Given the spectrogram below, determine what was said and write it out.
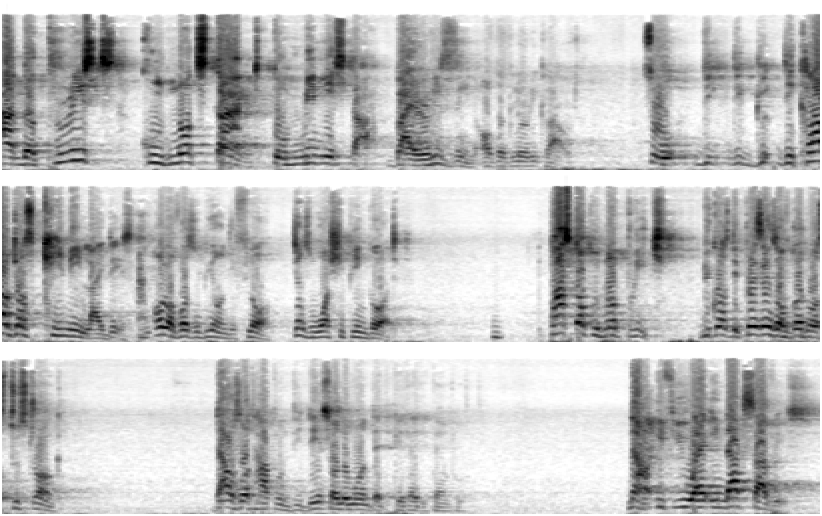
and the priests could not stand to minister by reason of the glory cloud. So the, the, the cloud just came in like this, and all of us would be on the floor just worshiping God. Pastor could not preach because the presence of God was too strong. That was what happened the day Solomon dedicated the temple. Now, if you were in that service,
